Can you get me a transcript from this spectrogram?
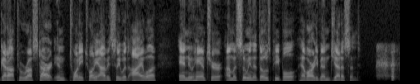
got off to a rough start in 2020, obviously with Iowa and New Hampshire. I'm assuming that those people have already been jettisoned.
